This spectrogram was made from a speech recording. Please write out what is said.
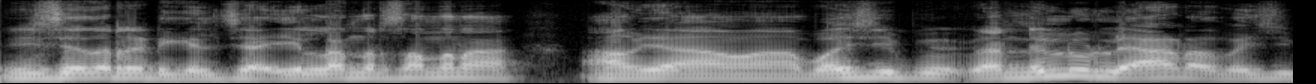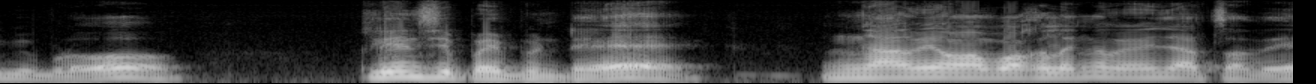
ఈ సీతారెడ్డి గెలిచా. వీళ్ళందరూ సందన ఆమె ఆమె వైసీపీ నెల్లూరులో ఆడ వైసీపీ ఇప్పుడు? క్లీన్షిప్ అయిపోయింటే ఆమె ఒకలింగా ఏం చేస్తుంది?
